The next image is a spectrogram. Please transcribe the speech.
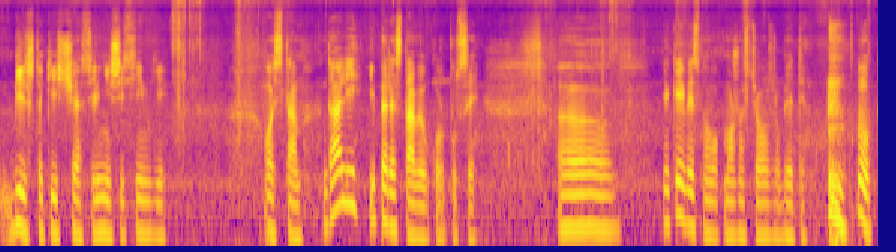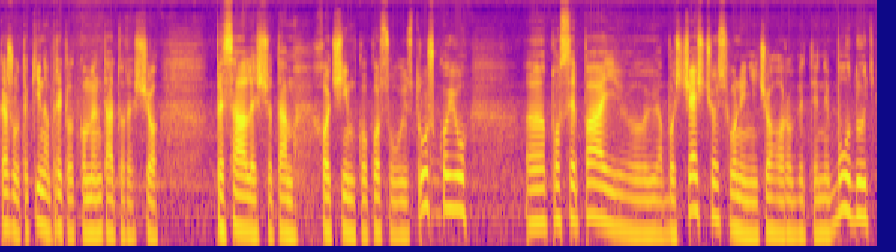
більш такі ще сильніші сім'ї. Ось там далі і переставив корпуси. Е, який висновок можна з цього зробити? ну, кажу, такі, наприклад, коментатори, що писали, що там хоч їм кокосовою стружкою е, посипай е, або ще щось, вони нічого робити не будуть.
